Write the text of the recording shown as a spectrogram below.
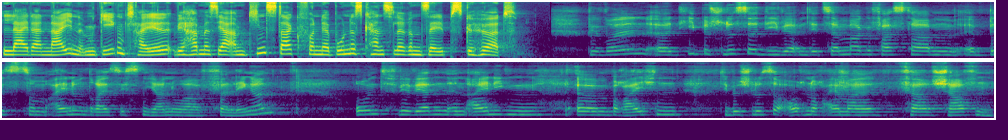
Leider nein, im Gegenteil. Wir haben es ja am Dienstag von der Bundeskanzlerin selbst gehört. Wir wollen äh, die Beschlüsse, die wir im Dezember gefasst haben, äh, bis zum 31. Januar verlängern. Und wir werden in einigen äh, Bereichen die Beschlüsse auch noch einmal verschärfen.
